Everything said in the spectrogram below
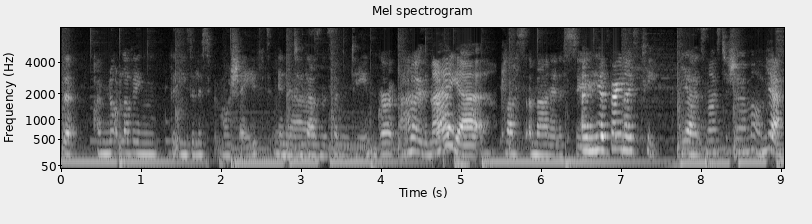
that I'm not loving that he's a little bit more shaved in Yeah. 2017. Grow it back. Not even there yet. Plus a man in a suit. And he has very nice teeth. yeah, it's nice to show him off. Yeah.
